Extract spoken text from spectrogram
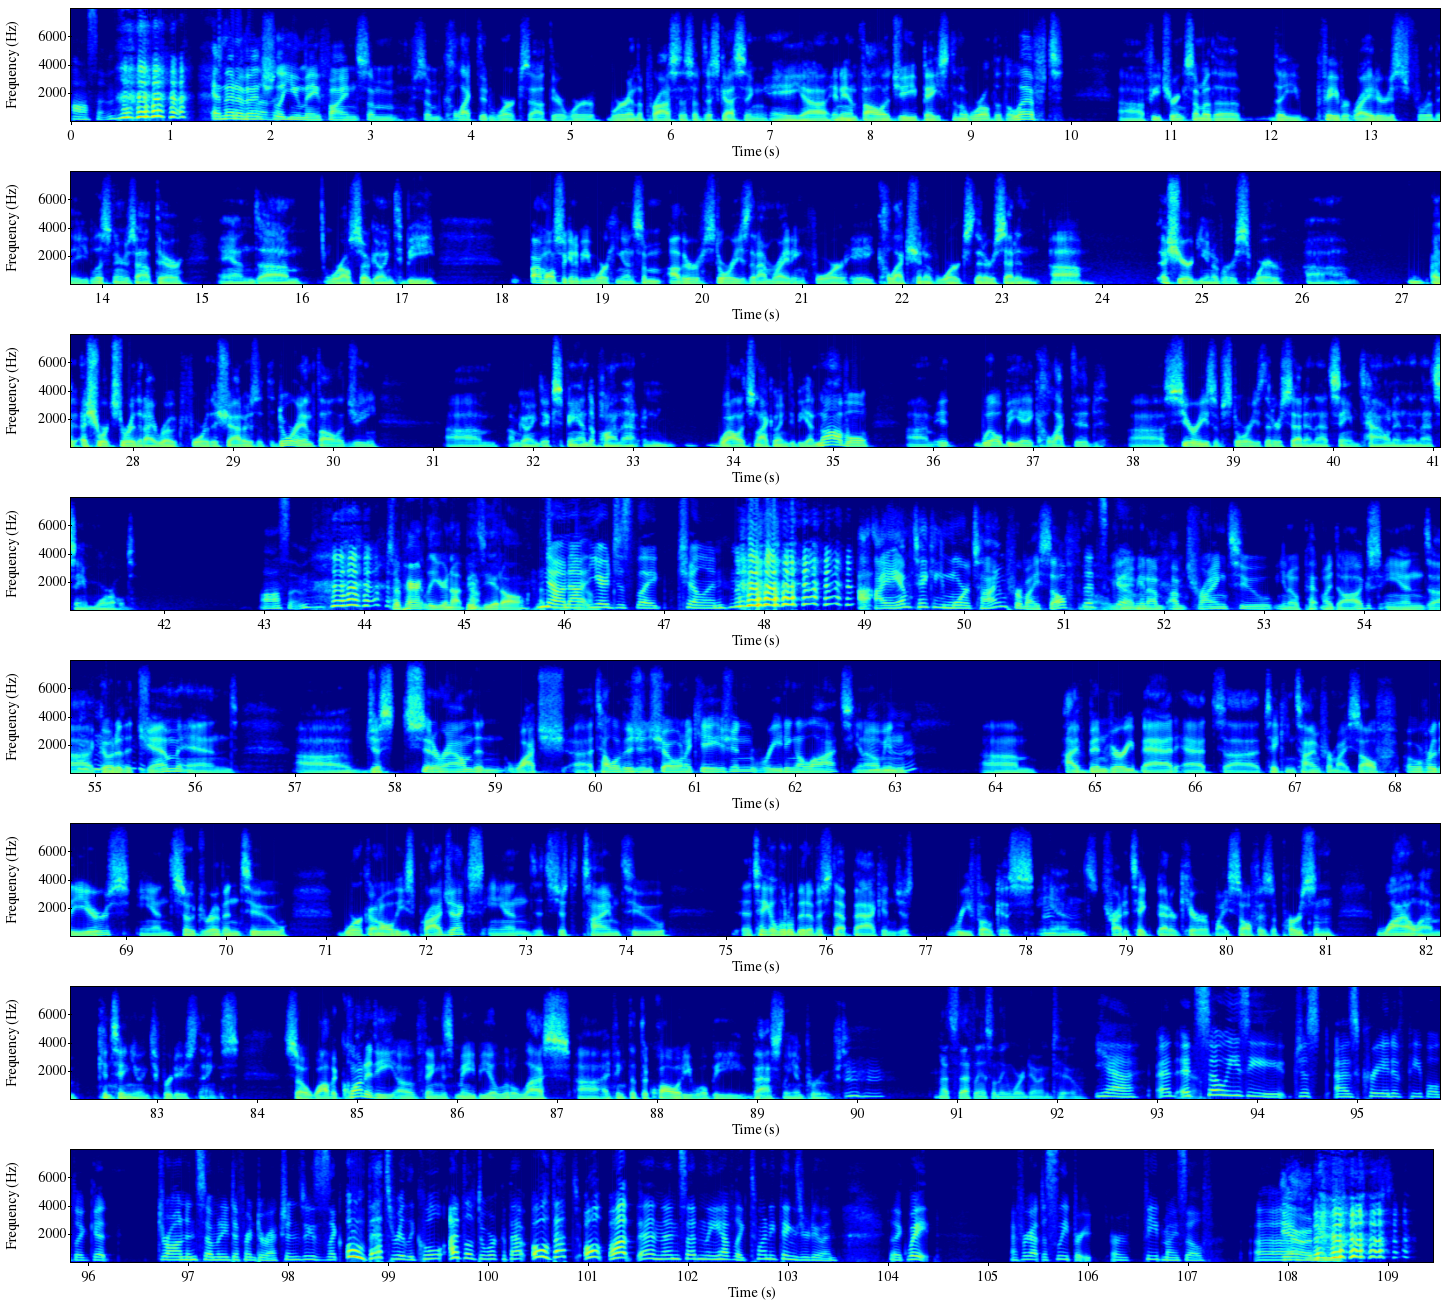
awesome. And then eventually you may find some some collected works out there. We're we're in the process of discussing a uh, an anthology based in the world of the lift, uh, featuring some of the the favorite writers for the listeners out there. And um, we're also going to be I'm also going to be working on some other stories that I'm writing for a collection of works that are set in uh, a shared universe where um, a, a short story that I wrote for the Shadows at the Door anthology um, I'm going to expand upon that. And while it's not going to be a novel, um, it will be a collected uh, series of stories that are set in that same town and in that same world. awesome. So apparently you're not busy at all. That's no, not you're just like chilling. I, I am taking more time for myself, though. That's You know, I mean, I'm I'm trying to you know pet my dogs and uh, go to the gym and uh, just sit around and watch a television show on occasion, reading a lot. You know, I mean. Mhm. Um, I've been very bad at uh, taking time for myself over the years, and so driven to work on all these projects. And it's just a time to uh, take a little bit of a step back and just refocus Mhm. and try to take better care of myself as a person while I'm continuing to produce things. So while the quantity of things may be a little less, uh, I think that the quality will be vastly improved. Mm-hmm. That's definitely something we're doing too. Yeah, and it's so easy just as creative people to get drawn in so many different directions because it's like, oh, that's really cool. I'd love to work with that. Oh, that's oh, what? And then suddenly you have like twenty things you're doing. You're like, wait, I forgot to sleep or or feed myself. Uh, Yeah, I mean,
